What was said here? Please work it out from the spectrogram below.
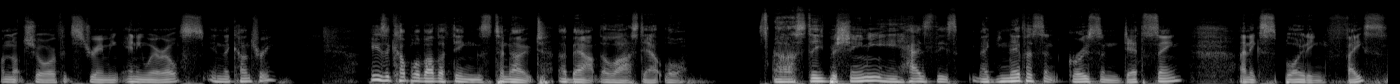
I'm not sure if it's streaming anywhere else in the country. Here's a couple of other things to note about The Last Outlaw. Uh, Steve Buscemi, he has this magnificent, gruesome death scene, an exploding face.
